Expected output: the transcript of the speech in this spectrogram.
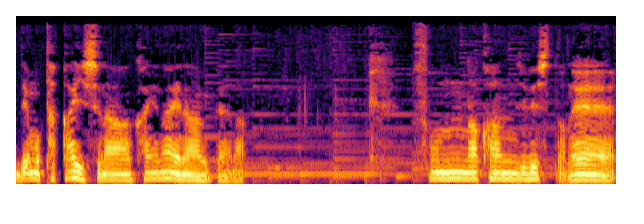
ーでも高いしな、買えないな、みたいな。そんな感じでしたね。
